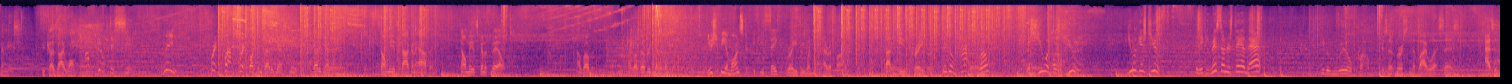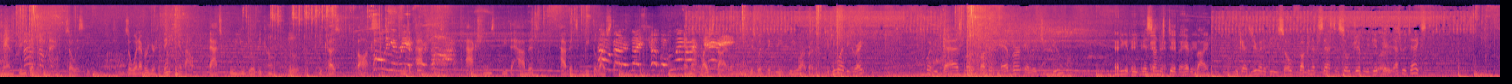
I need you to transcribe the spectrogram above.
enemies because I won't. I built this shit. Me. Brick by brick. Fucking bet against me. Bet against me. Tell me it's not gonna happen. Tell me it's gonna fail. I love it. I love every minute of it. You should be a monster if you fake bravery when you're terrified. That is bravery. There's no half, bro. It's you against you. You against you. And if you misunderstand that, you have a real problem. There's a verse in the Bible that says, as a man thinketh, so is he. So whatever you're thinking about, that's who you will become. Hmm. Because thoughts lead to actions. Actions lead to habits. Habits lead to lifestyle. And that lifestyle is what dictates who you are, brother. If you want to be great, you want to be the best motherfucker ever at what you do, you're going to be misunderstood by everybody. Because you're going to be so fucking obsessed and so driven to get there. That's what it takes.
